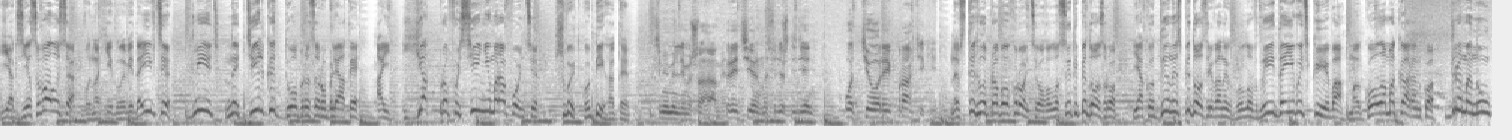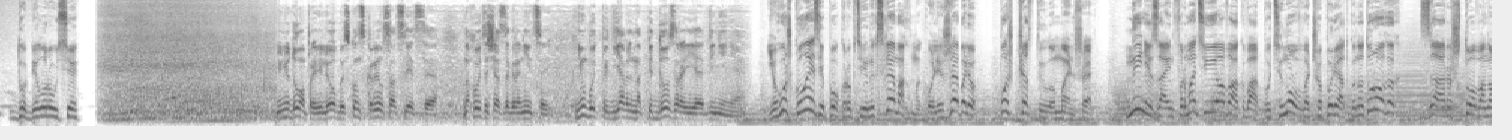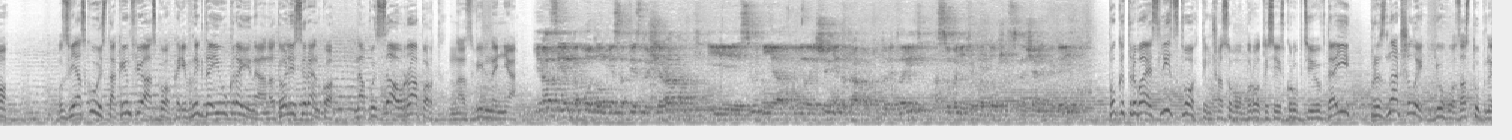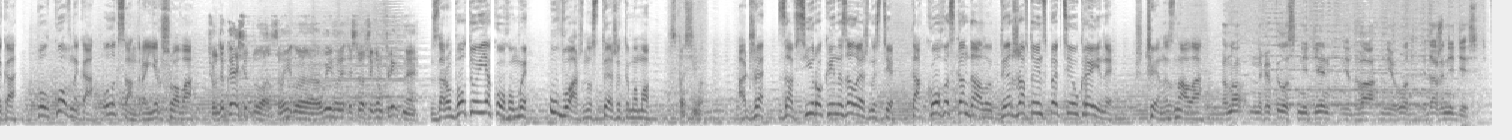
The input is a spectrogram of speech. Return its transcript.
Як з'ясувалося, винахідливі даївці вміють не тільки добре заробляти, а й як професійні марафонці швидко бігати. семимильными шагами. Перейти на сегодняшний день от теории к практике. Не встигли правоохоронці оголосити підозру, як один із підозрюваних головний даївець Києва Микола Макаренко дременув до Білорусі. У него дома провели обыск, он скрылся от следствия, находится сейчас за границей. К нему будет предъявлена подозра и обвинение. Його ж колезі по корупційних схемах Миколі Жебелю пощастило менше. Нині, за інформацією Авакова, поціновувача порядку на дорогах заарештовано. У зв'язку із таким фіаско керівник ДАІ України Анатолій Сіренко написав рапорт на звільнення. Геннадьевенко подал мне соответствующий рапорт, и сегодня я принял решение этот рапорт удовлетворить, освободить его от должности начальника ГАИ. Поки триває слідство, тимчасово боротися із корупцією в ДАІ призначили його заступника, полковника Олександра Єршова, Вот такая ситуация. Вы- э, Выявлена ситуация конфликтная. за роботою якого ми уважно стежитимемо. Спасибо. Адже за всі роки незалежності такого скандалу Державтоінспекція України ще не знала. Воно накопилось не день, не два, не год і даже не десять.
